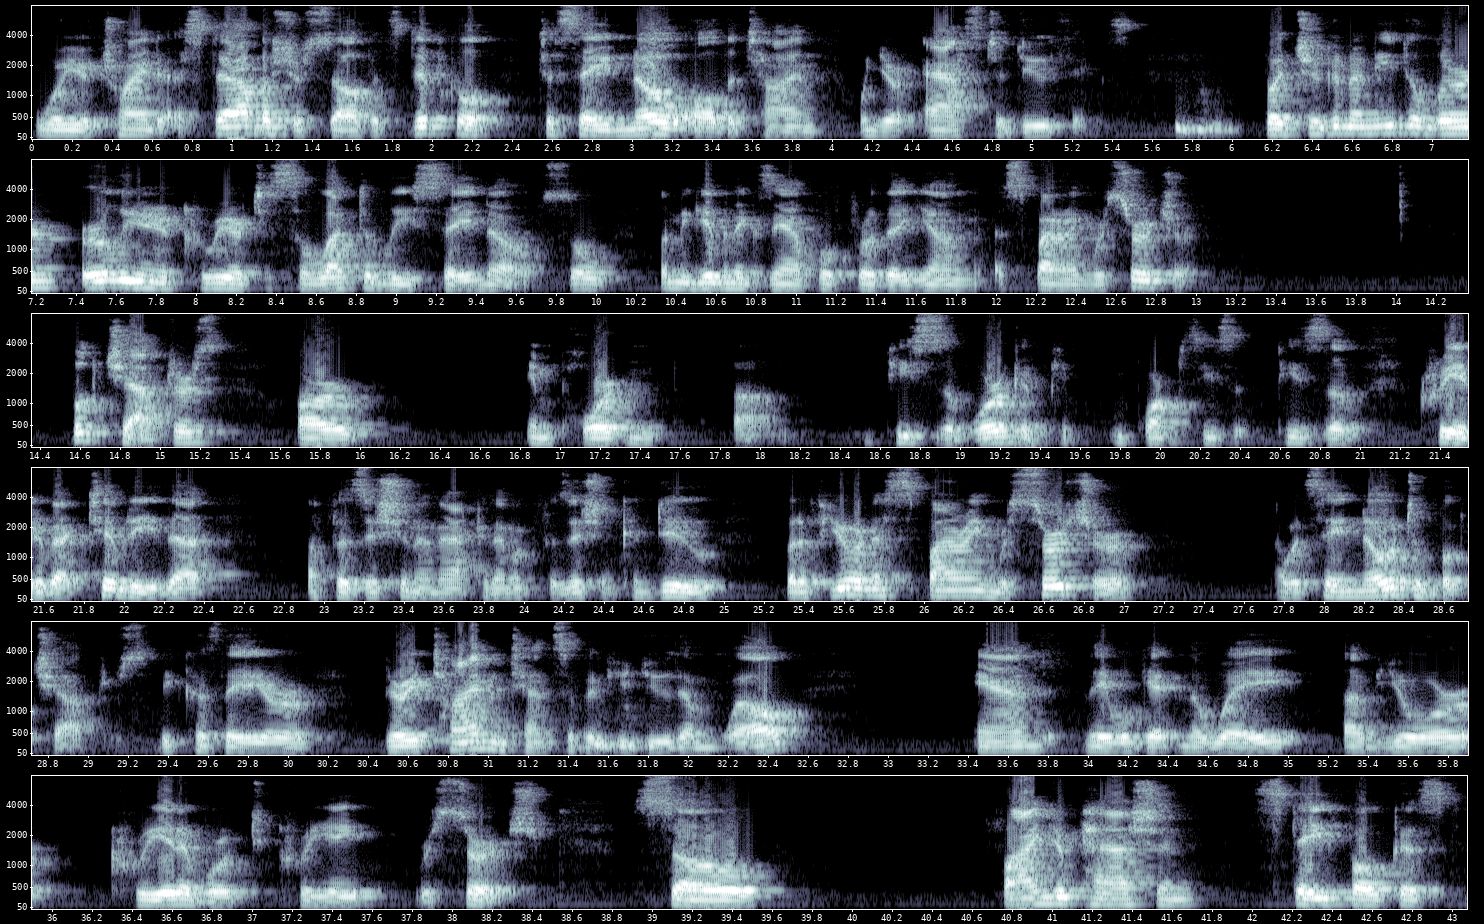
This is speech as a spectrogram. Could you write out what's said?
where you're trying to establish yourself. It's difficult to say no all the time when you're asked to do things. Mm-hmm. But you're going to need to learn early in your career to selectively say no. So let me give an example for the young aspiring researcher. Book chapters are important um, pieces of work and p- important pieces of creative activity that a physician, an academic physician, can do but if you're an aspiring researcher, I would say no to book chapters because they are very time intensive if you do them well, and they will get in the way of your creative work to create research. So find your passion, stay focused,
